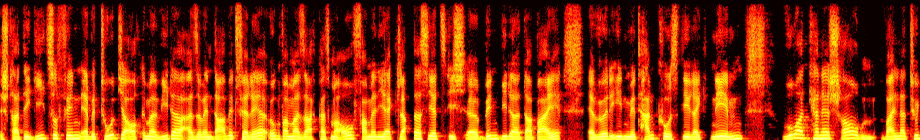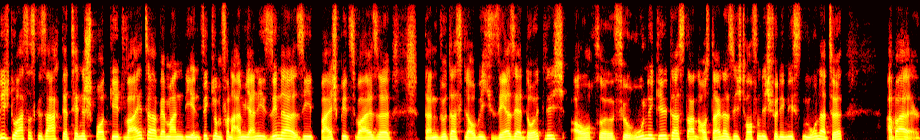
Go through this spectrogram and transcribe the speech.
Strategie zu finden. Er betont ja auch immer wieder, also wenn David Ferrer irgendwann mal sagt, pass mal auf, familiär klappt das jetzt, ich äh, bin wieder dabei, er würde ihn mit Handkuss direkt nehmen woran kann er schrauben? Weil natürlich, du hast es gesagt, der Tennissport geht weiter. Wenn man die Entwicklung von einem Janni Sinner sieht beispielsweise, dann wird das, glaube ich, sehr, sehr deutlich. Auch äh, für Rune gilt das dann aus deiner Sicht hoffentlich für die nächsten Monate. Aber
